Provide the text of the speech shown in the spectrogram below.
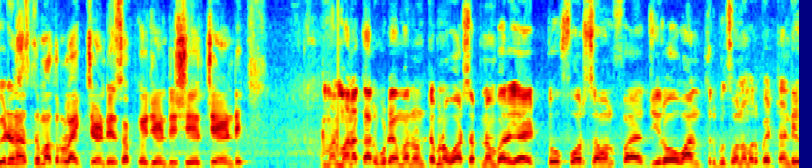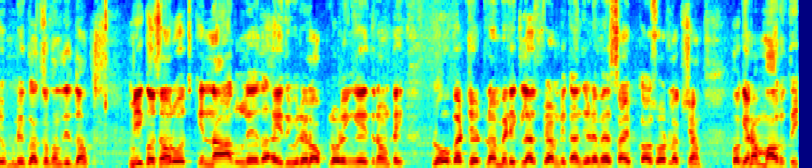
వీడియో నచ్చితే మాత్రం లైక్ చేయండి సబ్స్క్రైబ్ చేయండి షేర్ చేయండి. మన కారు కూడా ఏమైనా ఉంటే మన WhatsApp number eight two four seven five zero one triple seven number పెట్టండి. మిడిల్ క్లాస్ అందిద్దాం మీకోసం రోజుకి నాలుగు లేదా ఐదు వీడియోలు అప్లోడింగ్ అయితేనే ఉంటాయి. లో బడ్జెట్లో మిడిల్ క్లాస్ ఫ్యామిలీకి అందించడమే సైప్ కాస్ ఒక లక్ష్యం. ఓకేనా? Maruti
